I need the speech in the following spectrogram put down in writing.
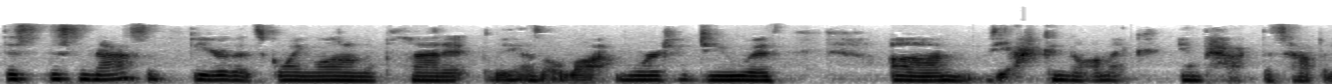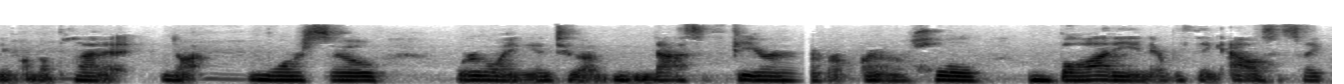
this, this massive fear that's going on on the planet really has a lot more to do with um, the economic impact that's happening on the planet, not mm-hmm. more so we're going into a massive fear in our, our whole body and everything else. It's like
